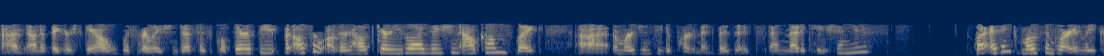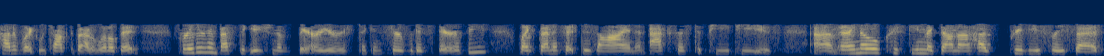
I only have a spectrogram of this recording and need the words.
um, on a bigger scale with relation to physical therapy, but also other healthcare utilization outcomes like uh, emergency department visits and medication use. But I think most importantly, kind of like we talked about a little bit, further investigation of barriers to conservative therapy, like benefit design and access to PTs. Um, and I know Christine McDonough has previously said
